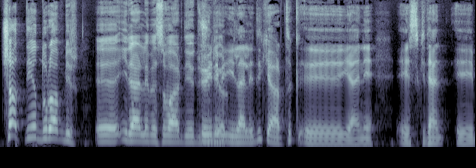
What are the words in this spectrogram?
çat diye duran bir e, ilerlemesi var diye düşünüyorum. Öyle bir ilerledi ki artık e, yani eskiden e,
